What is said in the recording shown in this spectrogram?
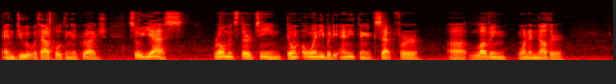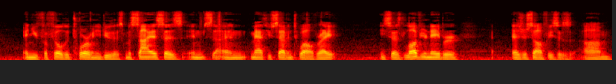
and do it without holding a grudge. So, yes, Romans 13, don't owe anybody anything except for uh, loving one another. And you fulfill the Torah when you do this. Messiah says in, in Matthew 7 12, right? He says, Love your neighbor as yourself. He says, um,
